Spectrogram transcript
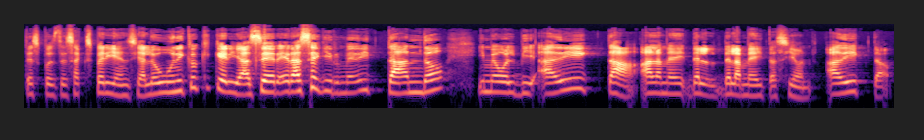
después de esa experiencia. Lo único que quería hacer era seguir meditando y me volví adicta a la de, la meditación, adicta.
